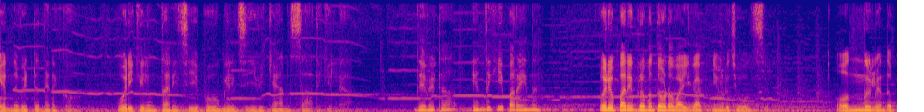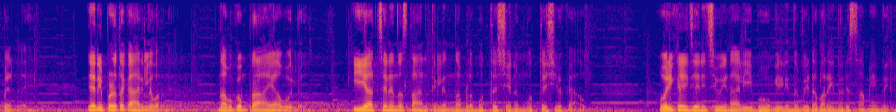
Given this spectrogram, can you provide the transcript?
എന്നെ വിട്ട് നിനക്കോ? ഒരിക്കലും തനിച്ച് ഈ ഭൂമിയിൽ ജീവിക്കാൻ സാധിക്കില്ല. ദേവേട്ട എന്തൊക്കെ ഈ പറയുന്നത് ഒരു പരിഭ്രമത്തോടെ വൈകി അഗ്നിയോട് ചോദിച്ചു. ഒന്നുമില്ല എന്റെ പെണ്ണെ. ഞാൻ ഇപ്പോഴത്തെ കാര്യമില്ല പറഞ്ഞു നമുക്കും പ്രായമാവുമല്ലോ ഈ അച്ഛൻ എന്ന സ്ഥാനത്തിൽ നിന്ന് നമ്മൾ മുത്തശ്ശനും മുത്തശ്ശിയൊക്കെ ആവും. ഒരിക്കൽ ജനിച്ചു വീണാൽ ഈ ഭൂമിയിൽ നിന്ന് വിട പറയുന്ന ഒരു സമയം വരും.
